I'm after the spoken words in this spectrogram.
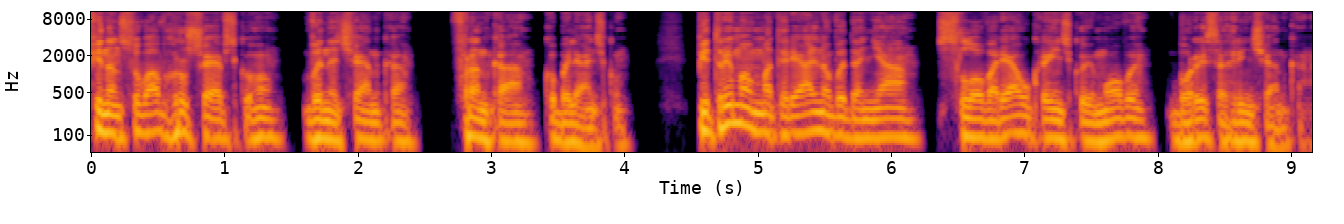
Фінансував Грушевського, Винниченка, Франка, Кобилянську. Підтримав матеріально видання словаря української мови Бориса Грінченка.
